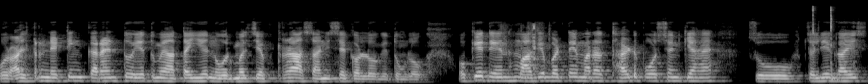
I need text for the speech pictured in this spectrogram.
और अल्टरनेटिंग करंट तो ये तुम्हें आता ही है नॉर्मल चैप्टर आसानी से कर लोगे तुम लोग। ओके देन हम आगे बढ़ते हैं, हमारा थर्ड पोर्शन क्या है? सो चलिए गाइस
